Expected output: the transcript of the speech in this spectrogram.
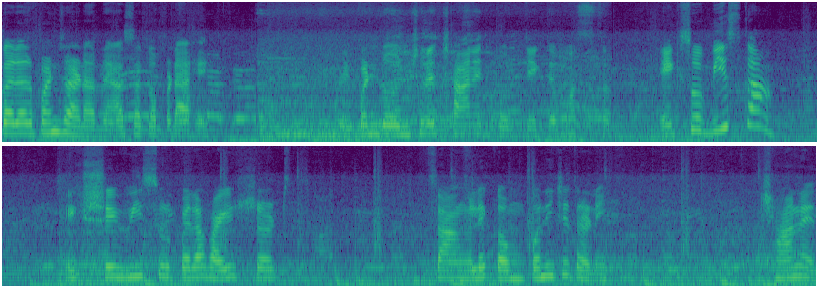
कलर पण जाणार नाही असा कपडा आहे. ते पण दोनशेला छान आहेत कुर्ती एकदम मस्त. एकशे वीस का? एकशे वीस रुपयाला व्हाईट शर्ट चांगले कंपनीचे तणे छान आहेत.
